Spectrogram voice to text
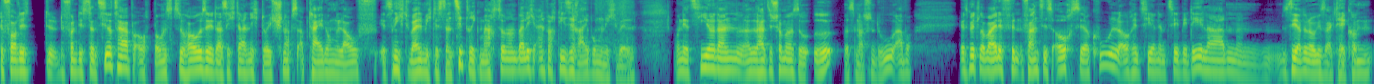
davon distanziert habe, auch bei uns zu Hause, dass ich da nicht durch Schnapsabteilungen laufe. Jetzt nicht, weil mich das dann zittrig macht, sondern weil ich einfach diese Reibung nicht will. Und jetzt hier dann, also da hat sie schon mal so, äh, was machst denn du? Aber jetzt mittlerweile find, fand sie es auch sehr cool, auch jetzt hier in dem CBD-Laden. Sie hat dann auch gesagt, hey komm,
